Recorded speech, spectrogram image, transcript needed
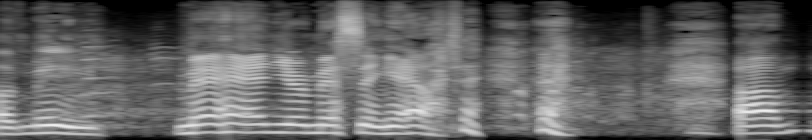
of meeting me? Man, you're missing out. um,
